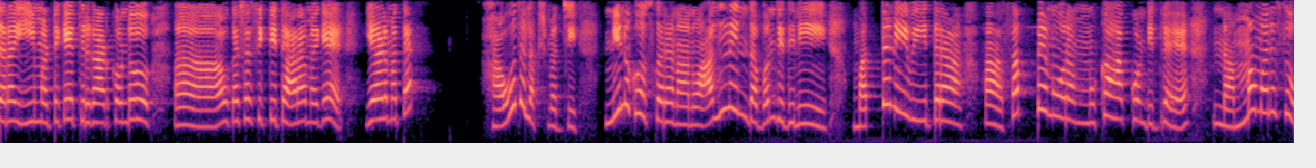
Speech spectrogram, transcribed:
ತರ ಈ ಮಟ್ಟಿಗೆ ತಿರುಗಾಡ್ಕೊಂಡು ಅವಕಾಶ ಸಿಕ್ತಿತ್ತು ಆರಾಮಾಗೆ? ಹೇಳು ಮತ್ತೆ. ಹೌದು ಲಕ್ಷ್ಮಜ್ಜಿ, ನಿನಗೋಸ್ಕರ ನಾನು ಅಲ್ಲಿಂದ ಬಂದಿದ್ದೀನಿ. ಮತ್ತೆ ನೀವು ಈ ತರ ಸಪ್ಪೆ ಮೂರ ಮುಖ ಹಾಕೊಂಡಿದ್ರೆ ನಮ್ಮ ಮನಸ್ಸು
